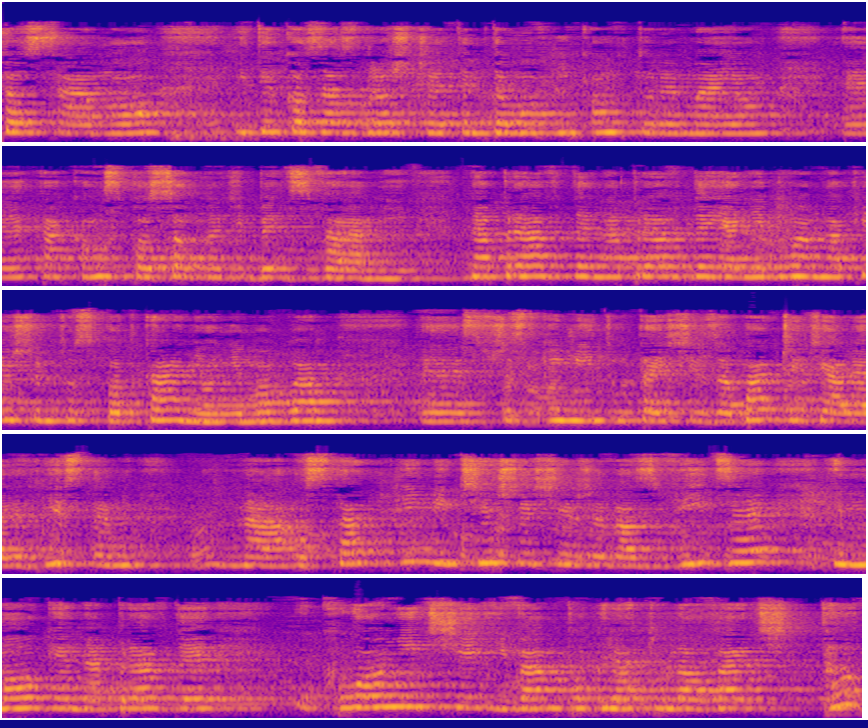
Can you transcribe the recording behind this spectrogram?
to samo i tylko zazdroszczę tym domownikom, które mają e, taką sposobność być z Wami. Naprawdę, naprawdę, ja nie byłam na pierwszym tu spotkaniu, nie mogłam e, z wszystkimi tutaj się zobaczyć, ale jestem na ostatnim i cieszę się, że Was widzę i mogę naprawdę ukłonić się i Wam pogratulować to,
